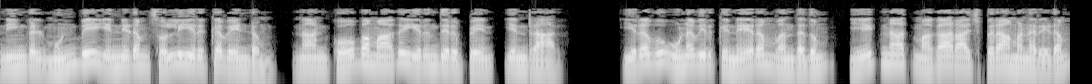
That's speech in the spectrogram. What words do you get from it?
நீங்கள் முன்பே என்னிடம் சொல்லியிருக்க வேண்டும். நான் கோபமாக இருந்திருப்பேன் என்றார். இரவு உணவிற்கு நேரம் வந்ததும் ஏக்நாத் மகாராஜ் பிராமணரிடம்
